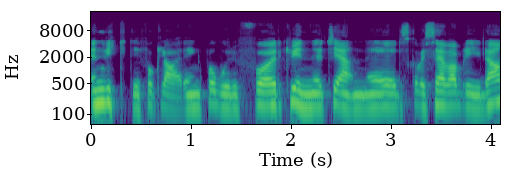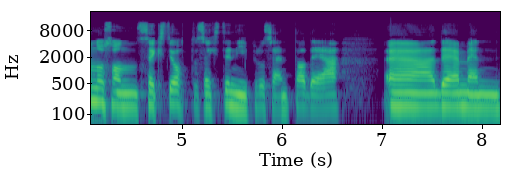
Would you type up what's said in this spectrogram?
en viktig forklaring på hvorfor kvinner tjener skal vi se, hva blir det, noe sånn 68-69% av det eh, det menn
